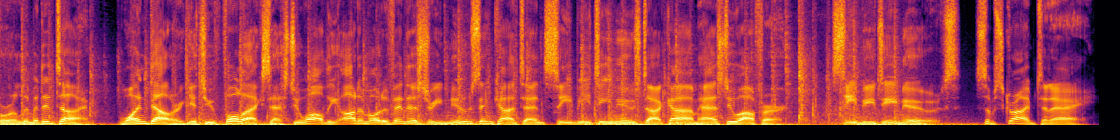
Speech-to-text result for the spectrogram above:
For a limited time, $1 gets you full access to all the automotive industry news and content CBTNews.com has to offer. CBT News. Subscribe today.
